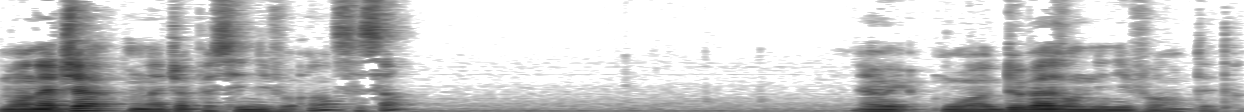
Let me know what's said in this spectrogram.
Mais on a déjà, on a déjà passé le niveau 1, c'est ça? Ah oui, ou de base on est niveau 1 peut-être.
